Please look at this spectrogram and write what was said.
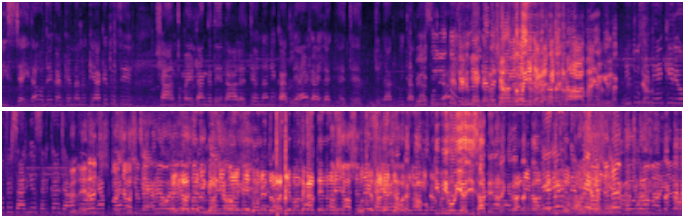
ਪੀਸ ਚਾਹੀਦਾ। ਉਹਦੇ ਕਰਕੇ ਇਹਨਾਂ ਨੂੰ ਕਿਹਾ ਕਿ ਤੁਸੀਂ ਸ਼ਾਂਤਮਈ ਢੰਗ ਦੇ ਨਾਲ ਇੱਥੇ ਉਹਨਾਂ ਨੇ ਕਰ ਲਿਆ ਹੈਗਾ ਇੱਥੇ ਜਿੰਨਾ ਕੁ ਵੀ ਕਰਨਾ ਸੀ ਕਹਿੰਦੇ ਕਹਿੰਦੇ ਸ਼ਾਂਤਮਈ ਸਾਡਾ ਸ਼ਾਂਤਮਈ ਅੱਗੇ ਤੱਕ ਇਹ ਤੁਸੀਂ ਦੇਖ ਹੀ ਰਹੇ ਹੋ ਫਿਰ ਸਾਰੀਆਂ ਸੜਕਾਂ ਜਾਮ ਹੋ ਰਹੀਆਂ ਪ੍ਰਸ਼ਾਸਨ ਨੇ ਕਰਿਆ ਹੋਇਆ। ਪਹਿਲਾਂ ਤਾਂ ਜੀ ਗਾਂਧੀ ਪਾਰਕ ਦੇ ਦੋਨੇ ਦਰਵਾਜ਼ੇ ਬੰਦ ਕਰਤੇ ਇਹਨਾਂ ਨੇ। ਪ੍ਰਸ਼ਾਸਨ ਨੇ ਉੱਥੇ ਸਾਡੇ ਜਬਰ ਜਨਾਹ ਮੁੱਕੀ ਵੀ ਹੋਈ ਆ ਜੀ ਸਾਡੇ ਨਾਲ ਪਾਰਕ ਮੇਰੇ ਹੁੰਦੇ ਪ੍ਰਸ਼ਾਸਨ ਨੇ ਮੇਰੇ ਖੋਦਾਂ ਮਾਰੀਆਂ ਨੇ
